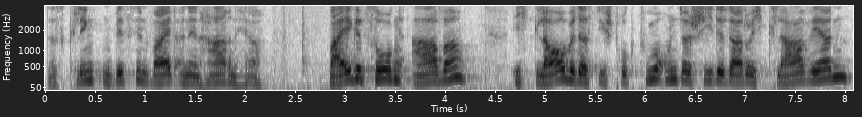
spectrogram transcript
Das klingt ein bisschen weit an den Haaren herbeigezogen, aber ich glaube, dass die Strukturunterschiede dadurch klar werden.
